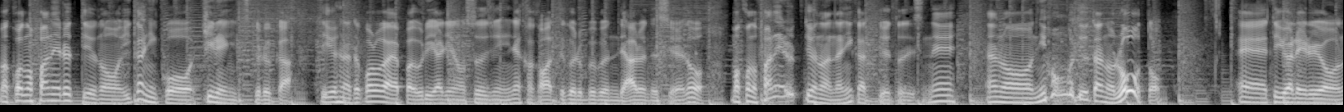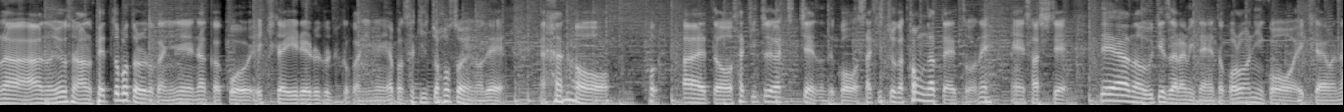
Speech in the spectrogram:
まあこのファネルっていうのをいかにこう、綺麗に作るかっていう風なところがやっぱ売り上げの数字にね、関わってくる部分であるんですけれど、まあこのファネルっていうのは何かっていうとですね、あの、日本語で言うとあの、ロート、えー、って言われるようなあの要するにあのペットボトルとかにねなんかこう液体入れる時とかにねやっぱ先っちょ細いのであのえっと先っちょがちっちゃいのでこう先っちょがとんがったやつをね、えー、刺してであの受け皿みたいなところにこう液体を流し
